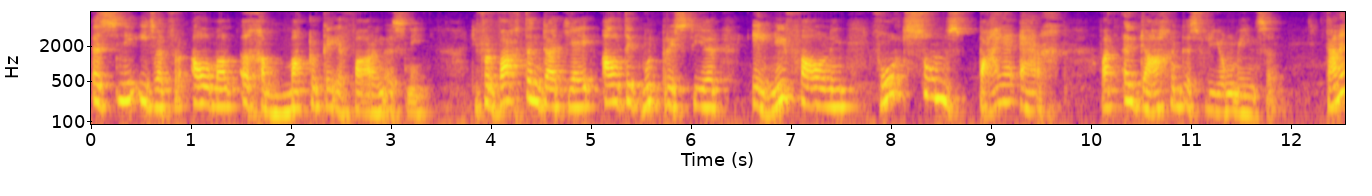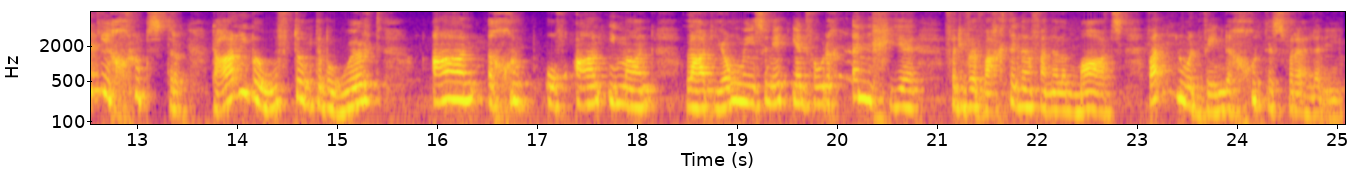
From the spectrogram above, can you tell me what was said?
is nie iets wat vir almal 'n gemaklike ervaring is nie. Die verwagting dat jy altyd moet presteer en nie faal nie, word soms baie erg wat uitdagend is vir jong mense. Dan het jy groepsdruk, daardie behoefte om te behoort aan 'n groep of aan iemand laat jong mense net eenvoudig ingee vir die verwagtinge van hulle maats wat nie noodwendig goed is vir hulle nie.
